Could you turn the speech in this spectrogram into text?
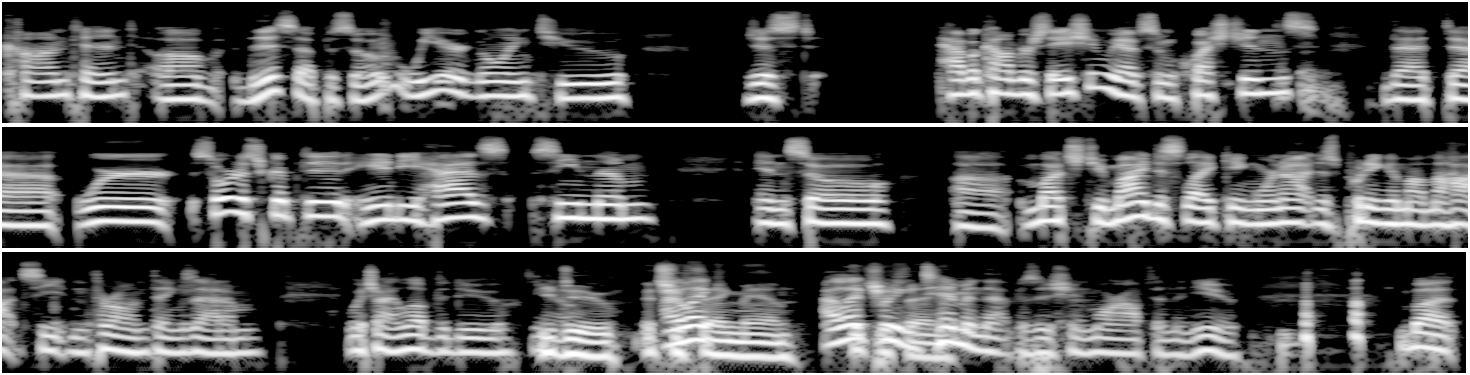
content of this episode, we are going to just have a conversation. We have some questions that uh, were sort of scripted. Andy has seen them. And so, uh, much to my disliking, we're not just putting him on the hot seat and throwing things at him, which I love to do. you know. do. It's your like- thing, man. I like It's putting. Tim in that position more often than you. but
